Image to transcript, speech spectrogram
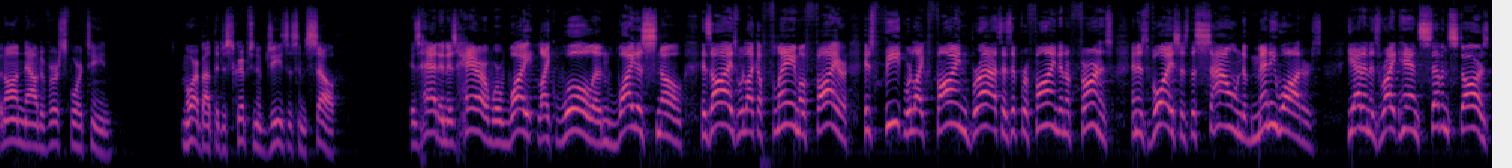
But on now to verse 14. More about the description of Jesus himself. His head and his hair were white like wool and white as snow. His eyes were like a flame of fire. His feet were like fine brass as if refined in a furnace. And his voice as the sound of many waters. He had in his right hand seven stars.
